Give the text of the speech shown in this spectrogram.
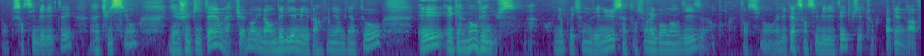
donc sensibilité, intuition, il y a Jupiter, mais actuellement il est en bélier, mais il va revenir bientôt, et également Vénus. Une opposition de Vénus, attention à la gourmandise, attention à l'hypersensibilité, puis c'est tout, pas bien grave.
